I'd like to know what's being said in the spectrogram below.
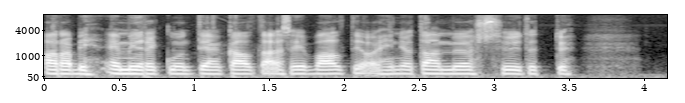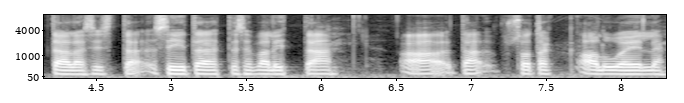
Arabi-emirikuntien kaltaisiin valtioihin, jota on myös syytetty tällaisista siitä, että se välittää ää, sota-alueille,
